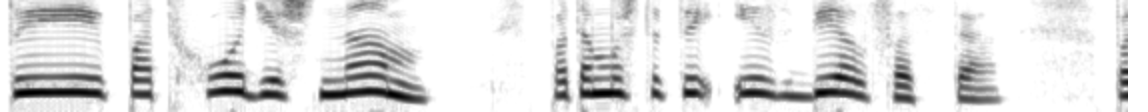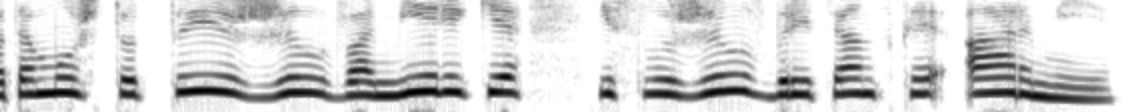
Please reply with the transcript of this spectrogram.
ты подходишь нам потому что ты из Белфаста, потому что ты жил в Америке и служил в британской армии,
